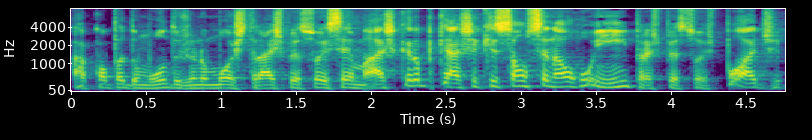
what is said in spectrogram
a Copa do Mundo de não mostrar as pessoas sem máscara porque acha que isso é um sinal ruim para as pessoas. Pode.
